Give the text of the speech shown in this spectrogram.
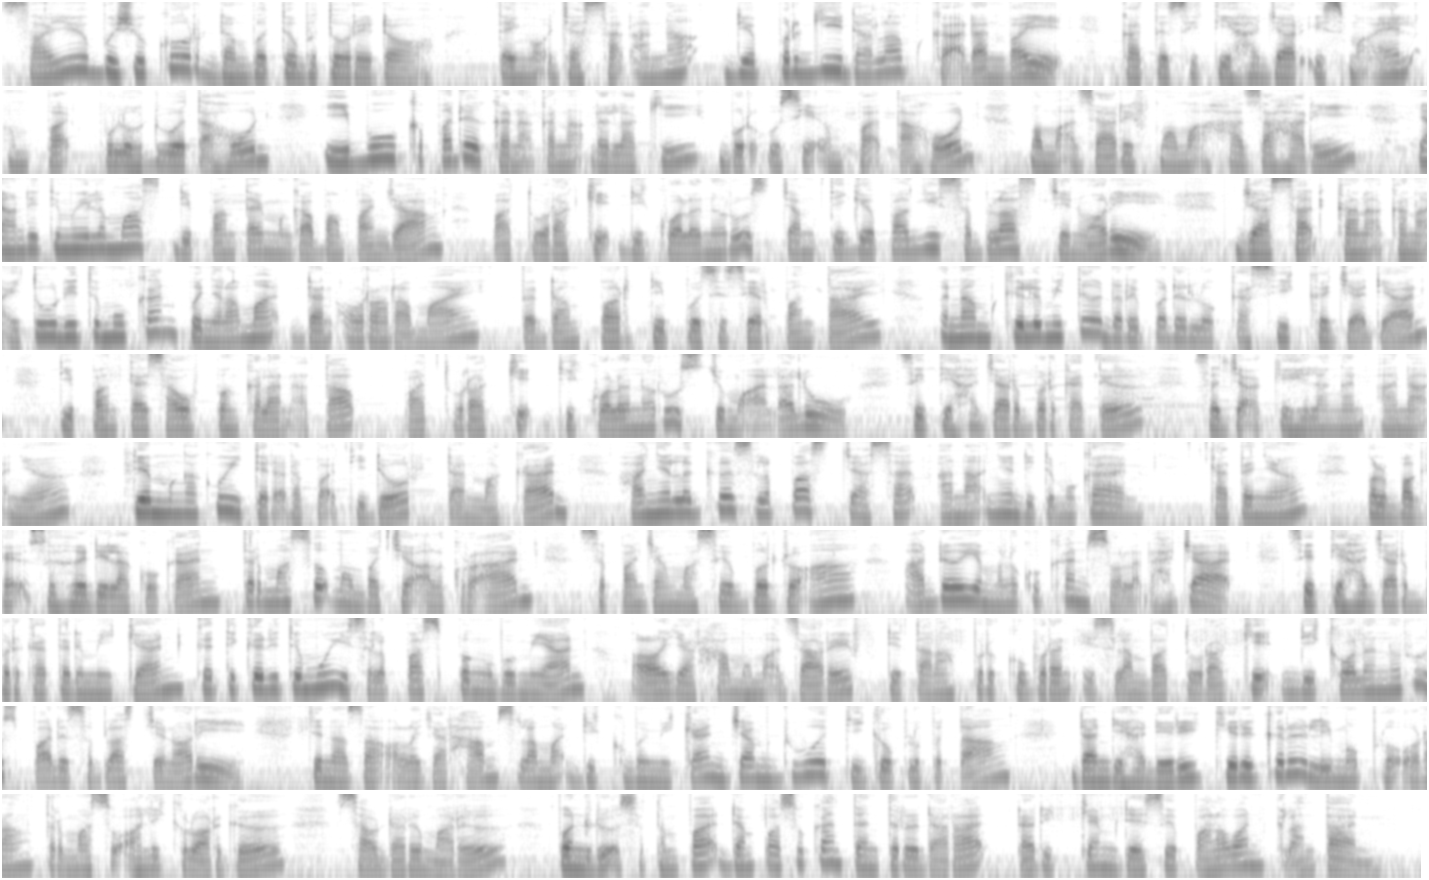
Saya bersyukur dan betul-betul reda tengok jasad anak dia pergi dalam keadaan baik, kata Siti Hajar Ismail, 42 tahun, ibu kepada kanak-kanak lelaki berusia 4 tahun, Mamak Zarif Mamak Hazahari yang ditemui lemas di Pantai Menggabang Panjang, Batu Rakit di Kuala Nerus jam 3 pagi 11 Januari. Jasad kanak-kanak itu ditemukan penyelamat dan orang ramai terdampar di pesisir pantai 6 km daripada lokasi kejadian di Pantai Sauh Pengkalan Atap, Batu Rakit di Kuala Nerus Jumaat lalu. Siti Hajar berkata, sejak kehilangan anaknya, dia mengakui tidak dapat tidur dan makan hanya lega selepas jasad anaknya ditemukan. Katanya, pelbagai usaha dilakukan termasuk membaca Al-Quran sepanjang masa berdoa ada yang melakukan solat hajat. Siti Hajar berkata demikian ketika ditemui selepas pengubumian Allahyarham Muhammad Zarif di Tanah Perkuburan Islam Batu Rakit di Kuala Nerus pada 11 Januari. Jenazah Allahyarham selamat dikubumikan jam 2.30 petang dan dihadiri kira-kira 50 orang termasuk ahli keluarga, saudara mara, penduduk setempat dan pasukan tentera darat dari kem Desa Pahlawan Kelantan.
